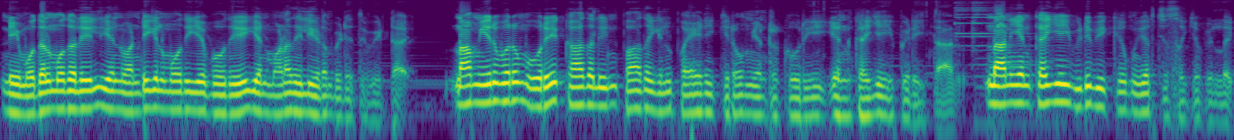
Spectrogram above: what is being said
நீ முதல் முதலில் என் வண்டியில் மோதிய போதே என் மனதில் இடம் பிடித்து விட்டாய் நாம் இருவரும் ஒரே காதலின் பாதையில் பயணிக்கிறோம் என்று கூறி என் கையை பிடித்தான். நான் என் கையை விடுவிக்க முயற்சி செய்யவில்லை.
